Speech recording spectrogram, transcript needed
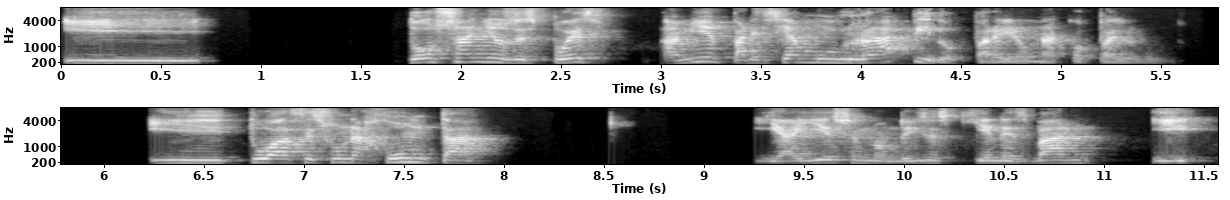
y dos años después a mí me parecía muy rápido para ir a una Copa del Mundo. Y tú haces una junta y ahí es en donde dices quiénes van y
